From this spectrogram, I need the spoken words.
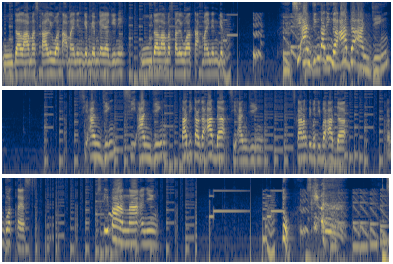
Udah lama sekali watak mainin game-game kayak gini. Udah lama sekali watak mainin game. Si anjing tadi nggak ada anjing si anjing, si anjing. Tadi kagak ada si anjing. Sekarang tiba-tiba ada. Kan gua tes. Terus gimana anjing? Tuh, terus gimana? Terus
